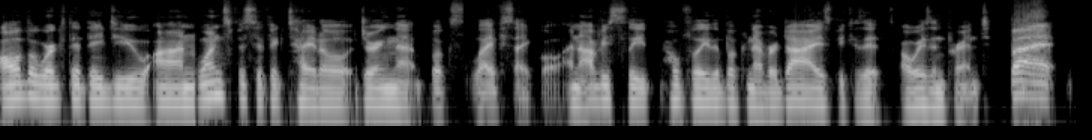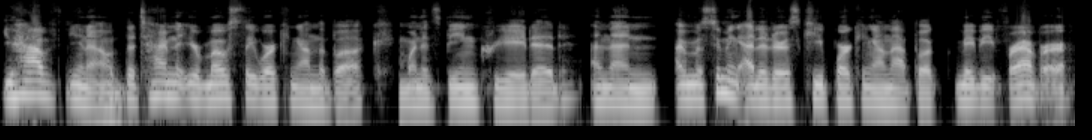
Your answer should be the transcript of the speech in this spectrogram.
all the work that they do on one specific title during that book's life cycle. And obviously, hopefully, the book never dies because it's always in print. But you have, you know, the time that you're mostly working on the book when it's being created. And then I'm assuming editors keep working on that book maybe forever.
